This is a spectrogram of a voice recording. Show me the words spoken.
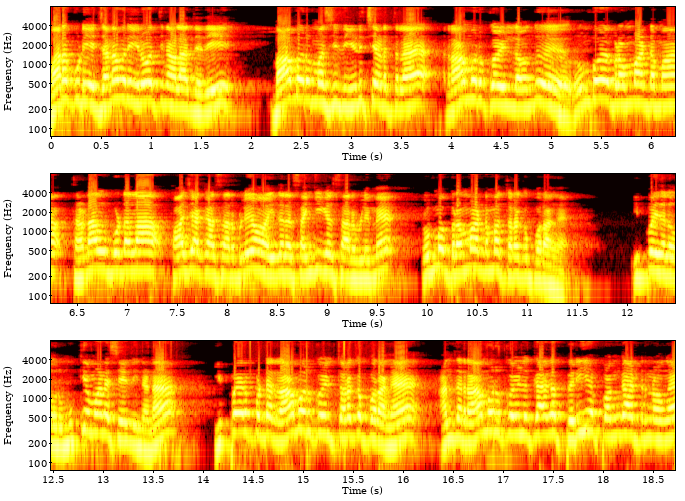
வரக்கூடிய ஜனவரி இருபத்தி நாலாம் தேதி பாபர் மசீது இடிச்ச இடத்துல ராமர் கோயில்ல வந்து ரொம்ப பிரம்மாண்டமா தடால் புடலா பாஜக சார்பிலையும் இதுல சங்கிகள் சார்பிலையுமே ரொம்ப பிரம்மாண்டமா திறக்க போறாங்க. இப்போ இதுல ஒரு முக்கியமான செய்தி என்னன்னா இப்ப ஏற்பட்ட ராமர் கோயில் திறக்க போறாங்க. அந்த ராமர் கோயிலுக்காக பெரிய பங்காற்றினவங்க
